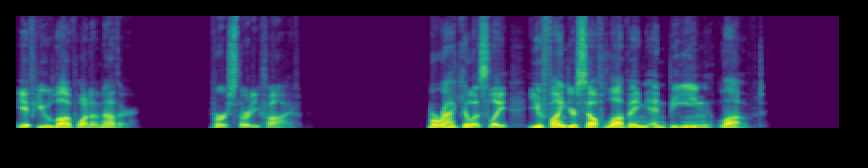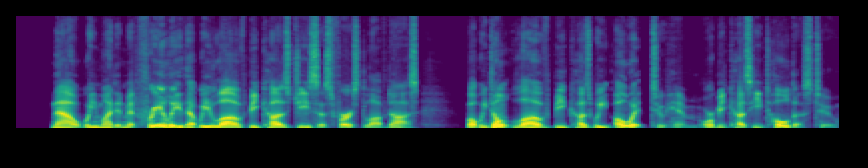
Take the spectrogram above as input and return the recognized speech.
if you love one another. Verse 35. Miraculously, you find yourself loving and being loved. Now, we might admit freely that we love because Jesus first loved us, but we don't love because we owe it to Him or because He told us to.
